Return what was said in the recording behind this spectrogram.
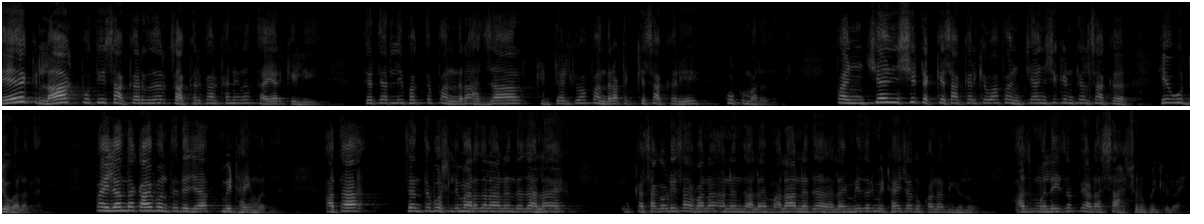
एक लाख पोती साखर जर साखर कारखान्यानं तयार केली तर त्यातली फक्त पंधरा हजार क्विंटल किंवा पंधरा टक्के साखर हे कुटुंबाला जाते. पंच्याऐंशी टक्के साखर किंवा पंच्याऐंशी क्विंटल साखर हे उद्योगाला जाते. पहिल्यांदा काय म्हणतं त्याच्यात? मिठाईमधलं. आता संत भोसले महाराजाला आनंद झाला आहे कसागवडी साहेबांना आनंद झाला आहे मला आनंद झाला आहे मी जर मिठाईच्या दुकानात गेलो आज मलईचा पेढा सहाशे रुपये किलो आहे.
